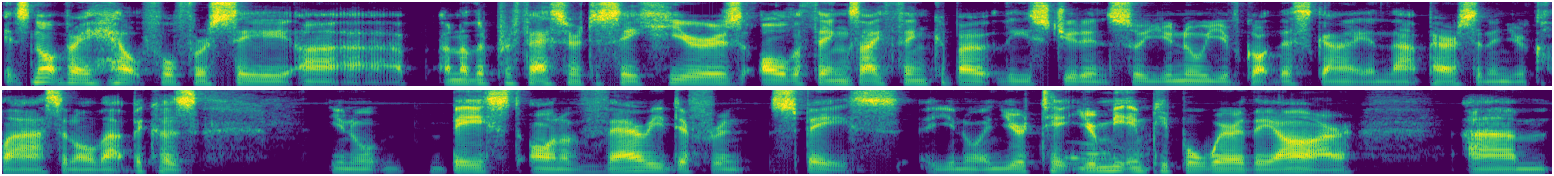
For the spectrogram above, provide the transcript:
it's not very helpful for say uh, another professor to say here's all the things i think about these students so you know you've got this guy and that person in your class and all that because you know based on a very different space you know and you're ta- you're meeting people where they are. Um,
